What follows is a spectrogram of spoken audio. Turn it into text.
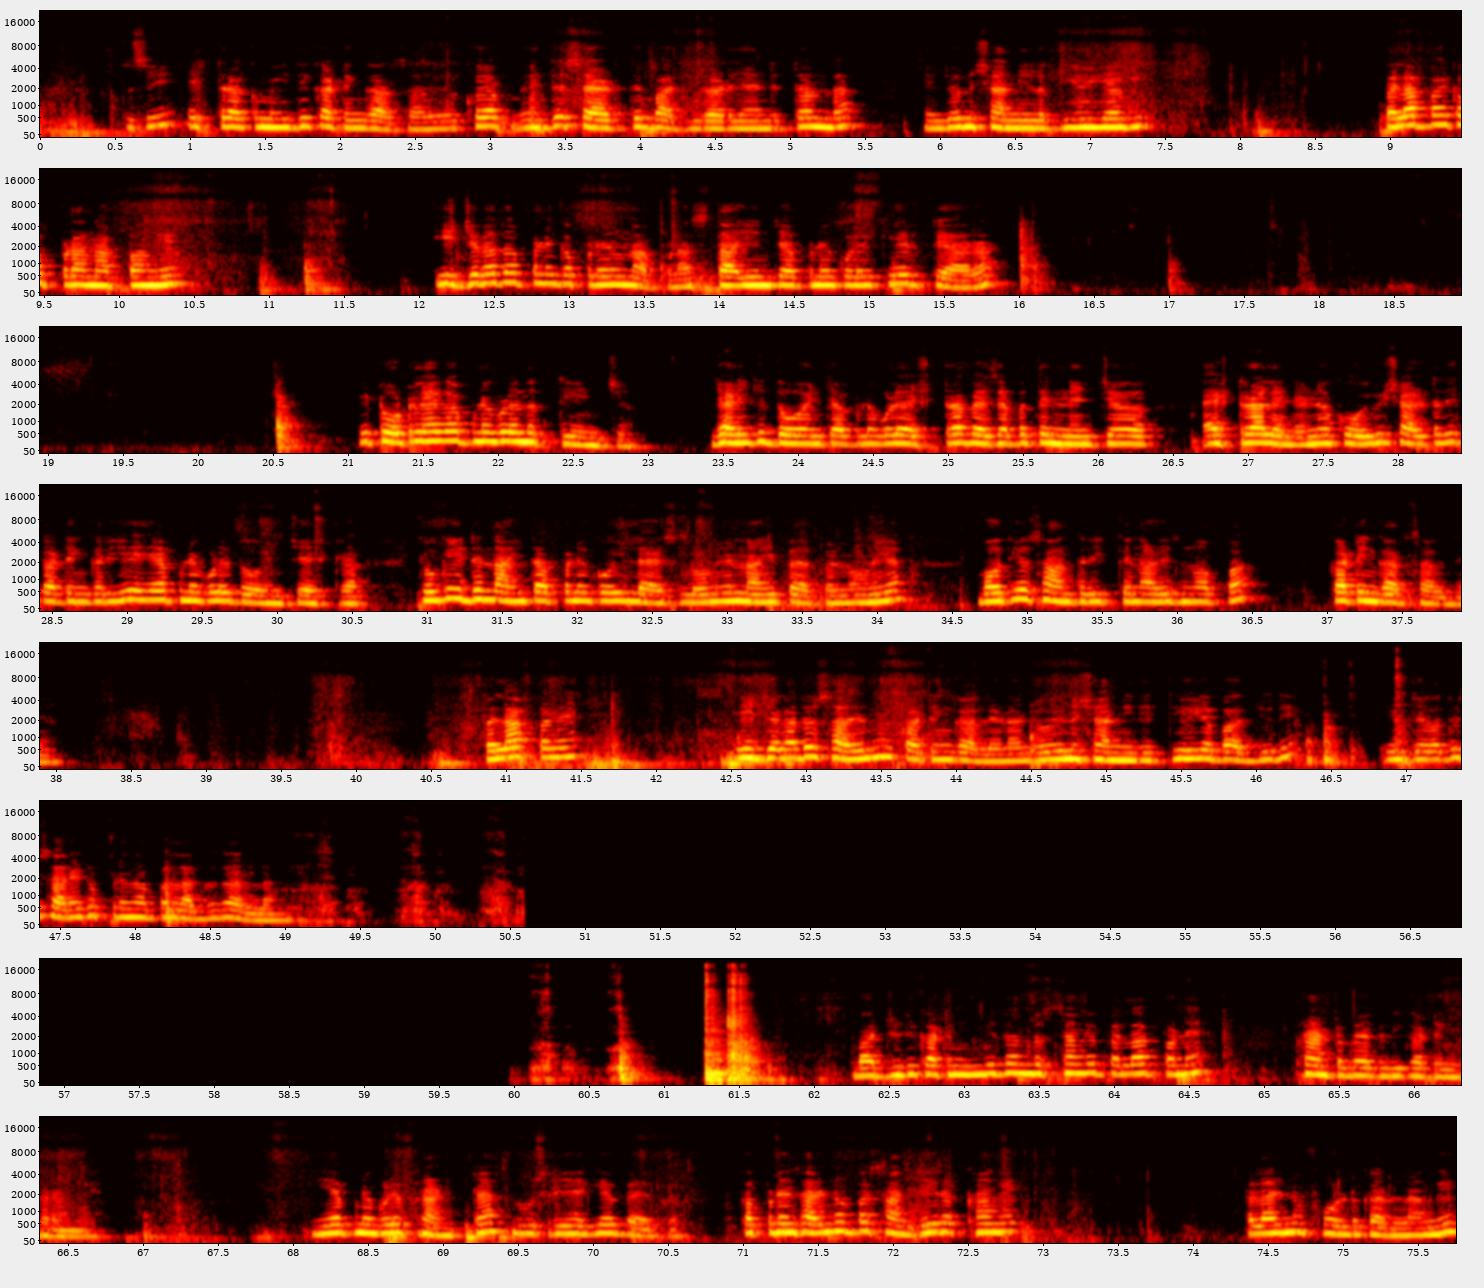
ਤੁਸੀਂ ਇਸ ਤਰ੍ਹਾਂ ਕਮੀਜ਼ ਦੀ ਕਟਿੰਗ ਕਰ ਸਕਦੇ ਹੋ। ਦੇਖੋ ਇਹ- ਇਹਦੇ ਸਾਈਡ ਤੇ ਬਾਜੀ ਦਾ ਡਿਜ਼ਾਈਨ ਦਿੱਤਾ ਹੁੰਦਾ, ਇਹ ਜੋ ਨਿਸ਼ਾਨੀ ਲੱਗੀ ਹੋਈ ਹੈਗੀ। ਪਹਿਲਾਂ ਆਪਾਂ ਇਹ ਕੱਪੜਾ ਨਾਪਾਂਗੇ। ਇਸ ਜਗ੍ਹਾ ਤੋਂ ਆਪਣੇ ਕੱਪੜੇ ਨੂੰ ਨਾਪਣਾ 27 ਇੰਚ ਆਪਣੇ ਕੋਲੇ ਘੇਰ ਤਿਆਰ ਆ। ਇਹ ਟੋਟਲ ਹੈਗਾ ਆਪਣੇ ਕੋਲੇ 29 ਇੰਚ। ਯਾਨੀ ਕਿ 2 ਇੰਚ ਆਪਣੇ ਕੋਲ ਐਕਸਟਰਾ ਵੈਸੇ ਆਪਾਂ 3 ਇੰਚ ਐਕਸਟਰਾ ਲੈਣੇ ਨੇ ਕੋਈ ਵੀ ਸ਼ਰਟ ਦੀ ਕਟਿੰਗ ਕਰੀਏ, ਇਹ ਆਪਣੇ ਕੋਲੇ 2 ਇੰਚ ਐਕਸਟਰਾ ਕਿਉਂਕਿ ਇਹਦੇ ਨਾ ਹੀ ਤਾਂ ਆਪਣੇ ਕੋਈ ਲੈਸ ਲਾਉਣੀ ਹੈ ਨਾ ਹੀ ਪੈਪਨ ਲਾਉਣੀ ਹੈ ਬਹੁਤ ਹੀ ਆਸਾਨ ਤਰੀਕੇ ਨਾਲ ਇਸ ਨੂੰ ਆਪਾਂ ਕਟਿੰਗ ਕਰ ਸਕਦੇ ਹਾਂ। ਪਹਿਲਾਂ ਆਪਾਂ ਨੇ ਇਸ ਜਗ੍ਹਾ ਤੋਂ ਸਾਰੇ ਨੂੰ ਕਟਿੰਗ ਕਰ ਲੈਣਾ। ਜੋ ਇਹ ਨਿਸ਼ਾਨੀ ਦਿੱਤੀ ਹੋਈ ਹੈ ਬਾਜੂ ਦੀ, ਇਸ ਜਗ੍ਹਾ ਤੇ ਸਾਰੇ ਕੱਪੜੇ ਨੂੰ ਆਪਾਂ ਅਲੱਗ ਕਰ ਲਾਂਗੇ। ਬਾਜੂ ਦੀ ਕਟਿੰਗ ਵੀ ਤੁਹਾਨੂੰ ਦੱਸਾਂਗੇ, ਪਹਿਲਾਂ ਆਪਾਂ ਨੇ ਫਰੰਟ ਬੈਕ ਦੀ ਕਟਿੰਗ ਕਰਾਂਗੇ। ਇਹ ਆਪਣੇ ਕੋਲੇ ਫਰੰਟ ਆ, ਦੂਸਰੀ ਹੈਗੀ ਆ ਬੈਕ ਕੱਪੜੇ ਸਾਰੇ ਨੂੰ ਆਪਾਂ ਸਾਂਝੇ ਹੀ ਰੱਖਾਂਗੇ। ਪਹਿਲਾਂ ਇਹਨੂੰ ਫੋਲਡ ਕਰ ਲਾਂਗੇ।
